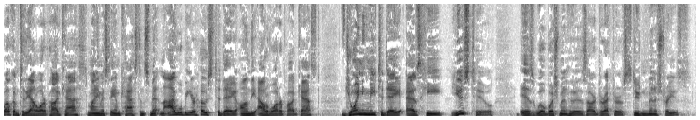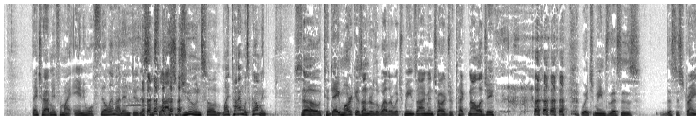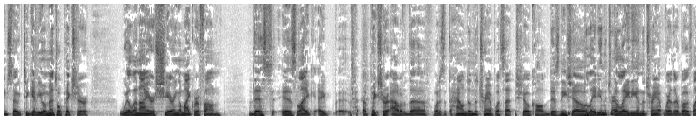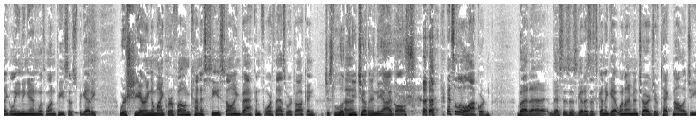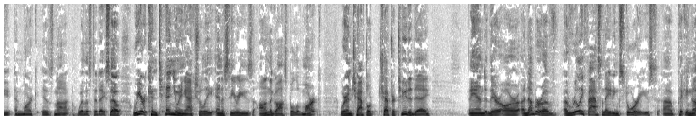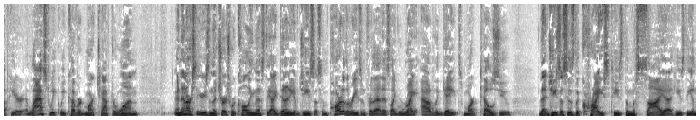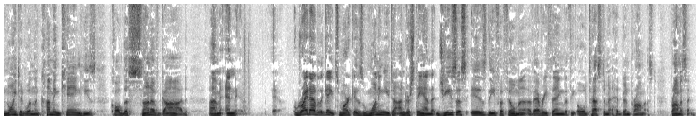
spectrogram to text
Welcome to the Out of Water Podcast. My name is Sam Caston Smith, and I will be your host today on the Out of Water Podcast. Joining me today, as he used to, is Will Bushman, who is our Director of Student Ministries. Thanks for having me for my annual fill-in. I didn't do this since last June, so my time was coming. So today, Mark is under the weather, which means I'm in charge of technology, which means this is this is strange. So to give you a mental picture, Will and I are sharing a microphone. This is like a a picture out of the what is it? The Hound and the Tramp. What's that show called? Disney show. The Lady and the Tramp? The Lady and the Tramp, where they're both like leaning in with one piece of spaghetti. We're sharing a microphone, kind of seesawing back and forth as we're talking. Just looking uh, each other in the eyeballs. it's a little awkward, but uh, this is as good as it's going to get when I'm in charge of technology and Mark is not with us today. So we are continuing actually in a series on the Gospel of Mark. We're in chapter chapter two today, and there are a number of uh, really fascinating stories uh, picking up here. And last week we covered Mark chapter one. And in our series in the church, we're calling this the identity of Jesus. And part of the reason for that is like right out of the gates, Mark tells you that Jesus is the Christ. He's the Messiah. He's the anointed one, the coming king. He's called the Son of God. Um, and right out of the gates, Mark is wanting you to understand that Jesus is the fulfillment of everything that the Old Testament had been promised, promising.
